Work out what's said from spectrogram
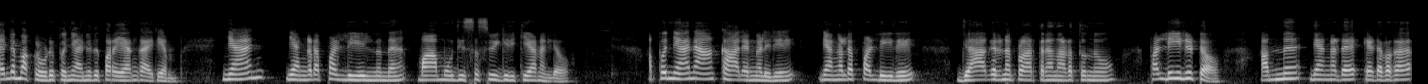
എന്റെ മക്കളോട് ഇപ്പോൾ ഞാനിത് പറയാൻ കാര്യം. ഞാൻ ഞങ്ങളുടെ പള്ളിയിൽ നിന്ന് മാമോദിസ സ്വീകരിക്കുകയാണല്ലോ. അപ്പോൾ ഞാൻ ആ കാലങ്ങളിൽ ഞങ്ങളുടെ പള്ളിയിൽ ജാഗരണ പ്രാർത്ഥന നടത്തുന്നു. പള്ളിയിലിട്ടോ? അന്ന് ഞങ്ങളുടെ ഇടവക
